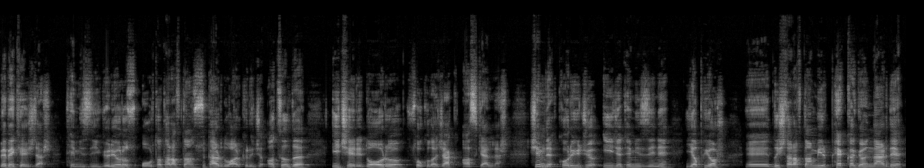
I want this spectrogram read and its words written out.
bebek ejder temizliği görüyoruz. Orta taraftan süper duvar kırıcı atıldı. İçeri doğru sokulacak askerler. Şimdi koruyucu iyice temizliğini yapıyor. Ee, dış taraftan bir Pekka gönderdi.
